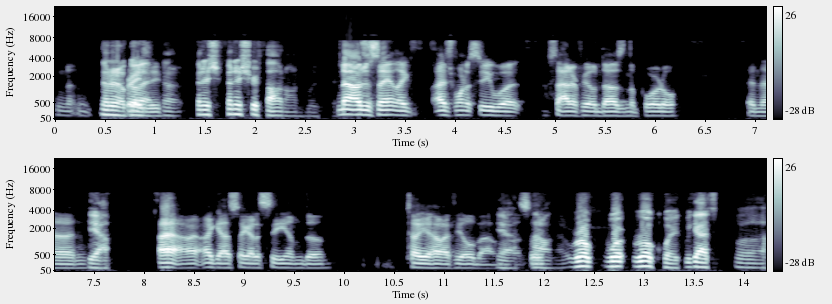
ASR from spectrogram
no, No, no. Go ahead. No, no. Finish finish your thought on Luke. no, I was just saying like I just want to see what Satterfield does in the portal, and then Yeah. I I, I guess I got to see him to tell you how I feel about him. Yeah, honestly. I don't know. Real, real, real quick, we got uh,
